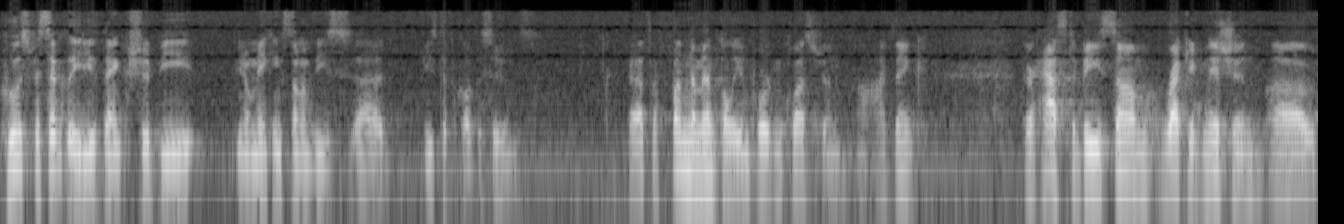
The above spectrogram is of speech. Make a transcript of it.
who specifically do you think should be, you know, making some of these, uh, these difficult decisions? Yeah, that's a fundamentally important question. I think there has to be some recognition of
